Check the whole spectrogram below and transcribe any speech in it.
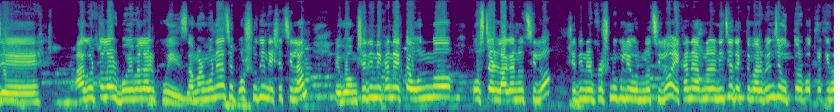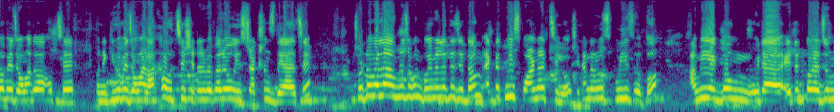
যে আগরতলার বইমেলার কুইজ আমার মনে আছে পরশুদিন এসেছিলাম এবং সেদিন এখানে একটা অন্য পোস্টার লাগানো ছিল। সেদিনের প্রশ্নগুলি অন্য ছিল। এখানে আপনারা নিচে দেখতে পারবেন যে উত্তরপত্র কীভাবে জমা দেওয়া হচ্ছে মানে কীভাবে জমা রাখা হচ্ছে, সেটার ব্যাপারেও ইনস্ট্রাকশনস দেয়া আছে। ছোটবেলা আমরা যখন বইমেলাতে যেতাম, একটা কুইজ কর্নার ছিল। সেখানে রোজ কুইজ হতো। আমি একদম ওইটা অ্যাটেন্ড করার জন্য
